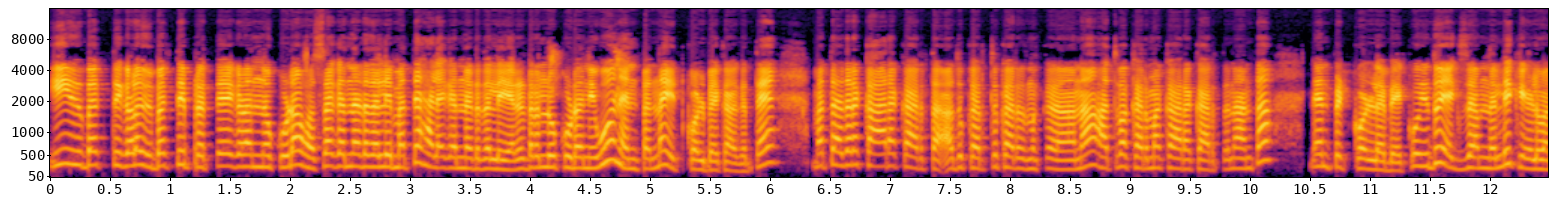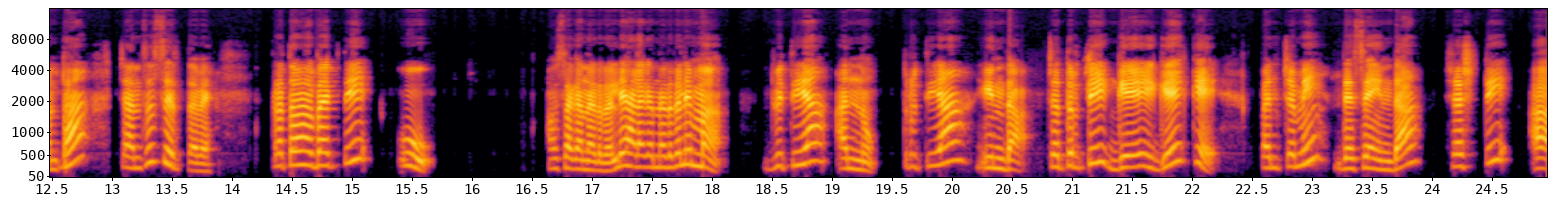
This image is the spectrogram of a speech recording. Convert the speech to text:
ಈ ವಿಭಕ್ತಿಗಳ ವಿಭಕ್ತಿ ಪ್ರತ್ಯಯಗಳನ್ನು ಕೂಡ ಹೊಸಗನ್ನಡದಲ್ಲಿ ಮತ್ತು ಹಳೆಗನ್ನಡದಲ್ಲಿ ಎರಡರಲ್ಲೂ ಕೂಡ ನೀವು ನೆನಪನ್ನು ಇಟ್ಕೊಳ್ಬೇಕಾಗತ್ತೆ. ಮತ್ತು ಅದರ ಕಾರಕಾರ್ಥ, ಅದು ಕರ್ತುಕಾರಕನ ಅಥವಾ ಕರ್ಮಕಾರಕಾರ್ಥನ ಅಂತ ನೆನ್ಪಿಟ್ಕೊಳ್ಳೇಬೇಕು. ಇದು ಎಕ್ಸಾಮ್ನಲ್ಲಿ ಕೇಳುವಂತಹ ಚಾನ್ಸಸ್ ಇರ್ತವೆ. ಪ್ರಥಮ ವಿಭಕ್ತಿ, ಉ. ಹೊಸಗನ್ನಡದಲ್ಲಿ ಹಳೆಗನ್ನಡದಲ್ಲಿ ಮ. ದ್ವಿತೀಯ, ಅನ್ನು. ತೃತೀಯ ಇಂದ. ಚತುರ್ಥಿ ಗೆ ಇಗೆ ಕೆ. ಪಂಚಮಿ ದೆಸೆಯಿಂದ. ಷಷ್ಠಿ ಅ.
